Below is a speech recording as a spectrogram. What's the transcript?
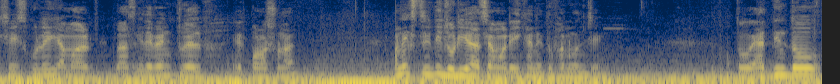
সেই স্কুলেই আমার ক্লাস ইলেভেন টুয়েলভ এর পড়াশোনা। অনেক স্মৃতি জড়িয়ে আছে আমার এইখানে, তুফানগঞ্জে। তো একদিন তো,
